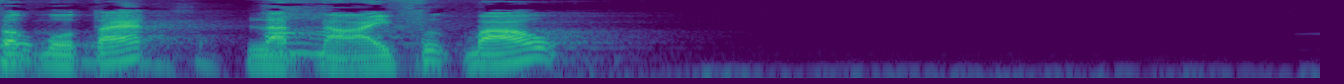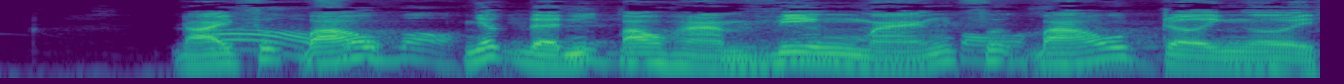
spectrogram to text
phật bồ tát là đại phước báo đại phước báo nhất định bao hàm viên mãn phước báo trời người.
